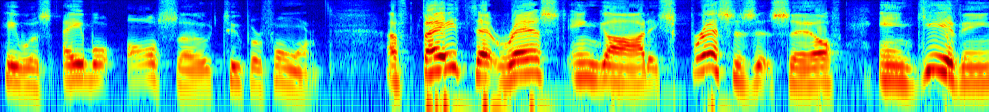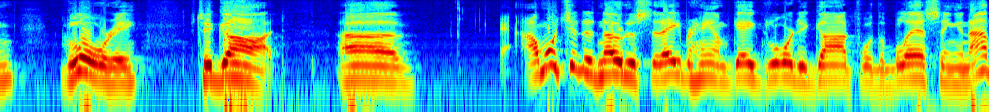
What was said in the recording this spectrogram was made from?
he was able also to perform. A faith that rests in God expresses itself in giving glory to God. Uh, I want you to notice that Abraham gave glory to God for the blessing, and I,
